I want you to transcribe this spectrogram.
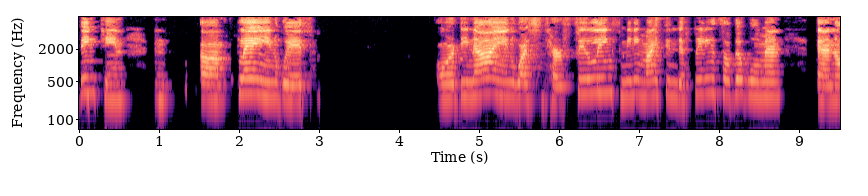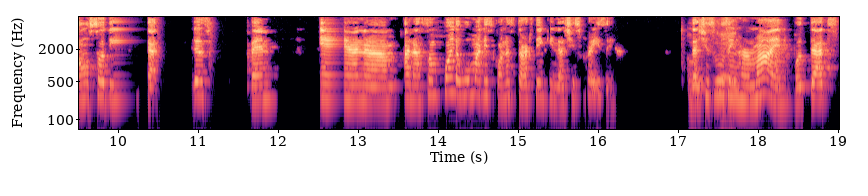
thinking, and um, playing with or denying what her feelings, minimizing the feelings of the woman, and also the that happen. And um, and at some point, the woman is going to start thinking that she's crazy, that okay. she's losing her mind. But that's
